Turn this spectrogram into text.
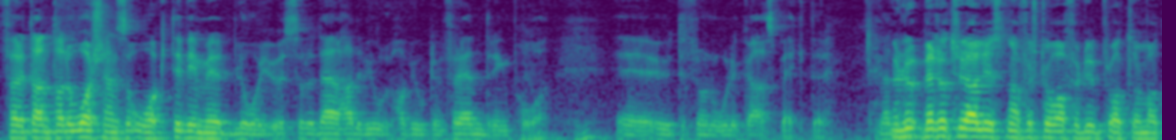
för ett antal år sedan så åkte vi med blåljus och det där hade vi, har vi gjort en förändring på mm. eh, utifrån olika aspekter. Men, men, då, men då tror jag lyssnarna förstår varför du pratar om att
